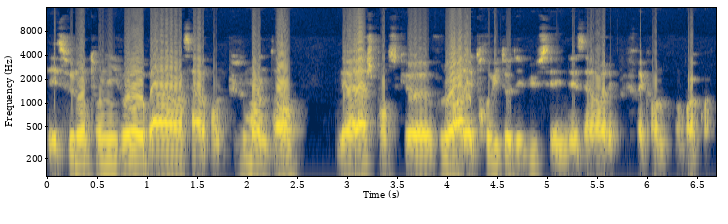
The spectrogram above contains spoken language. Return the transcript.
Et selon ton niveau, ben, ça va prendre plus ou moins de temps. Mais voilà, je pense que vouloir aller trop vite au début, c'est une des erreurs les plus fréquentes qu'on voit. Quoi.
